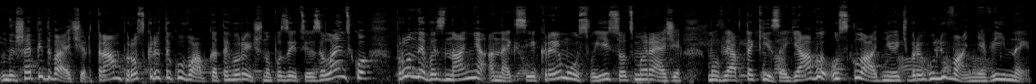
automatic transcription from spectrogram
Лише під вечір Трамп розкритикував категоричну позицію Зеленського про невизнання анексії Криму у своїй соцмережі. Мовляв, такі заяви ускладнюють врегулювання війни.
